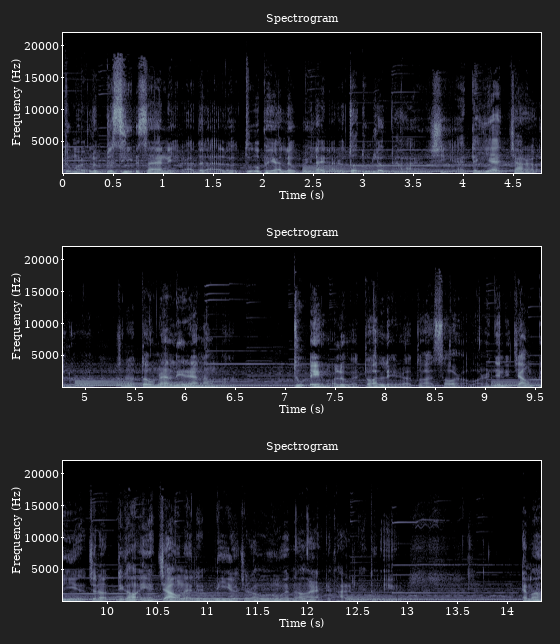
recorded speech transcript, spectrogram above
သူ့မှာအဲ့လိုပစ္စည်းအစမ်းနေတာတဲ့အဲ့လိုသူ့အဖေကလှုပ်ပေးလိုက်တာတော့သူ့လှုပ်ထားတာရှိအဲ့တရက်ကြာတော့အဲ့လိုပဲကျွန်တော်၃တန်း၄တန်းလောက်မှာသူ့အိမ်ကိုအဲ့လိုပဲသွားလဲတော့သွားဆော့တော့ဗောနော်ညနေကျောင်းပြီးရင်ကျွန်တော်ဒီကောင်အိမ်ကျောင်းနဲ့လည်းနေတော့ကျွန်တော်ဝင်ဝင်သွားရတယ်တခါတလေသူ့အိမ်အဲ့မှာ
